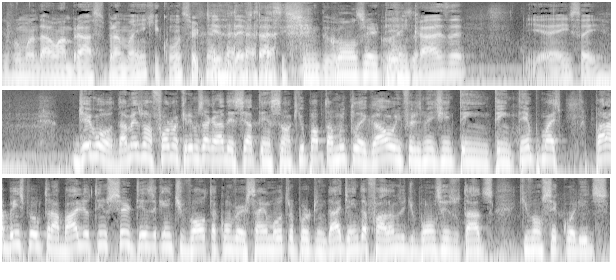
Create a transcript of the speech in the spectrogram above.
eu vou mandar um abraço pra mãe, que com certeza deve estar assistindo Com certeza. lá em casa. E é isso aí. Diego, da mesma forma, queremos agradecer a atenção aqui. O papo tá muito legal. Infelizmente a gente tem, tem tempo, mas parabéns pelo trabalho. Eu tenho certeza que a gente volta a conversar em uma outra oportunidade, ainda falando de bons resultados que vão ser colhidos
